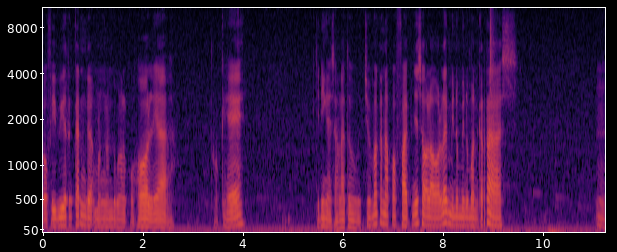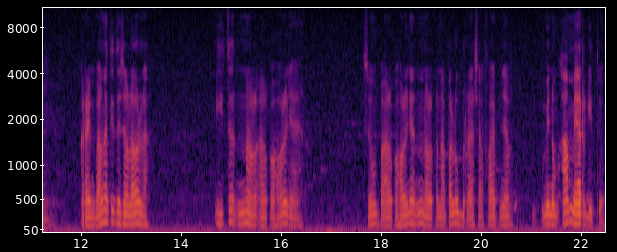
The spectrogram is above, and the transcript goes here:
coffee beer kan nggak mengandung alkohol ya. Oke. Jadi nggak salah tuh. Cuma kenapa vibe-nya seolah-olah minum-minuman keras? Hmm, keren banget itu seolah-olah. Itu nol alkoholnya. Sumpah alkoholnya nol. Kenapa lu berasa vibe-nya minum amer gitu?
